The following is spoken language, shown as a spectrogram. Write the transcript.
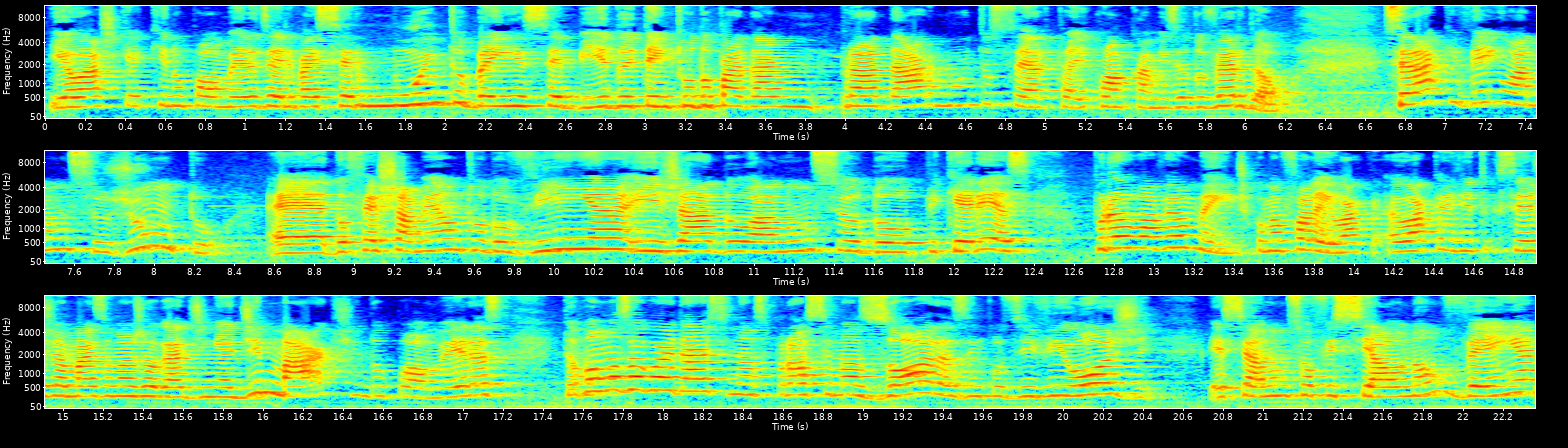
E eu acho que aqui no Palmeiras ele vai ser muito bem recebido e tem tudo para dar, para dar muito certo aí com a camisa do Verdão. Será que vem o anúncio junto é, do fechamento do Vinha e já do anúncio do Piquerez? Provavelmente, como eu falei, eu acredito que seja mais uma jogadinha de marketing do Palmeiras. Então vamos aguardar se nas próximas horas, inclusive hoje, esse anúncio oficial não venha,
